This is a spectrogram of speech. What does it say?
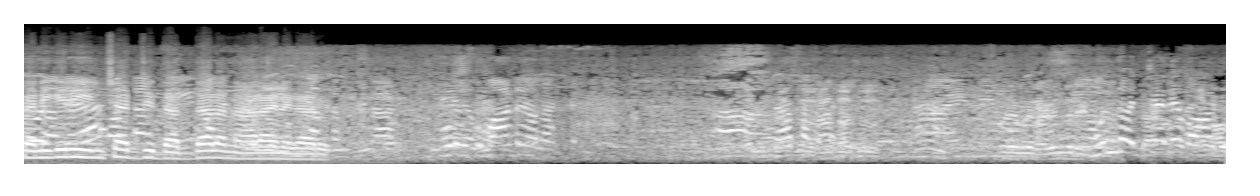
కనిగిరి ఇన్ఛార్జి దద్దాల నారాయణ గారు. ముందు వచ్చేదే వాడు.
